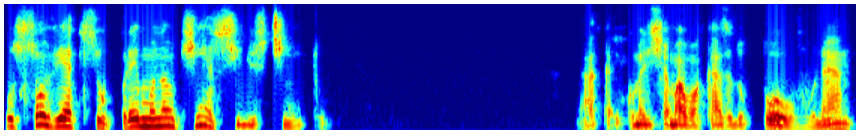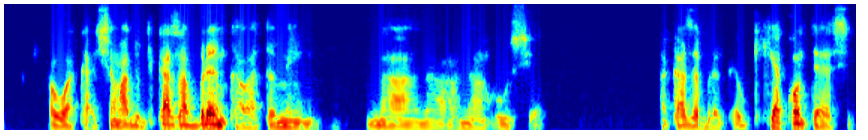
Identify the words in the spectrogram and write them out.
O Soviético Supremo não tinha sido extinto. A, como eles chamavam a Casa do Povo, né? Ou a, chamado de Casa Branca lá também, na, na, na Rússia. A Casa Branca. O que, que acontece?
